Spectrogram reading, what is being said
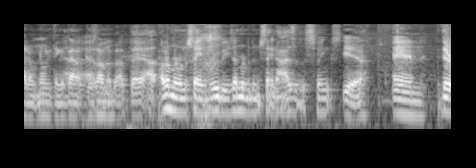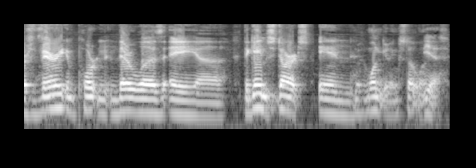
I don't know anything about I because don't I'm know about that. I, I don't remember them saying rubies. I remember them saying eyes of the Sphinx. Yeah, and there's very important. There was a uh, the game starts in With one getting stolen. yes,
